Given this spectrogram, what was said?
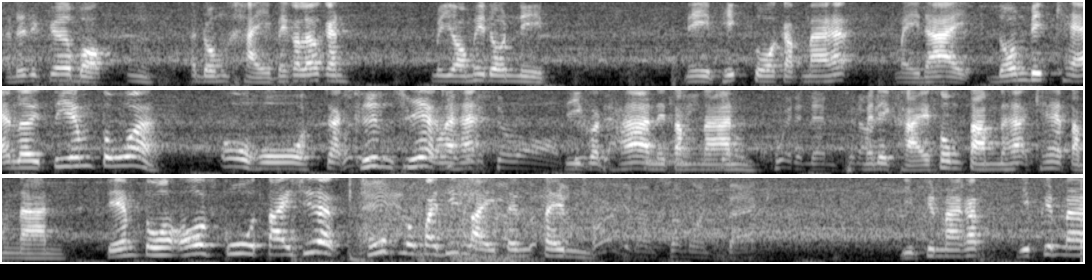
อเดริเกอร์บอกอืมอดมไข่ไปก็แล้วกัน ไม่ยอมให้โดนหนีบนี่พลิกตัวกลับมาฮะไม่ได้ โดนบิดแขนเลยเตรียมตัว โอ้โห จะขึ้นเชือกแล้วฮะนี่ก็ท่าในตำนาน ไม่ได้ขายส้มตำนะฮะ แค่ตำนาน เตรียมตัวโอสกูไตเชือกทุบลงไปที่ไหล่เต็มๆหยิบขึ้นมาครับ หยิบขึ้นมา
